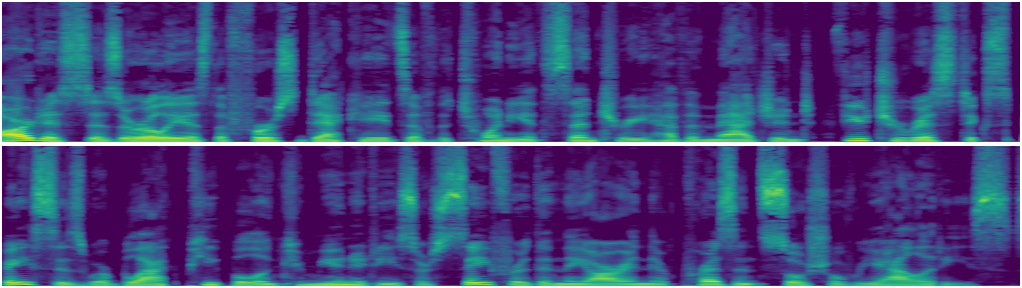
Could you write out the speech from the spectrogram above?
Artists as early as the first decades of the 20th century have imagined futuristic spaces where black people and communities are safer than they are in their present social realities.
